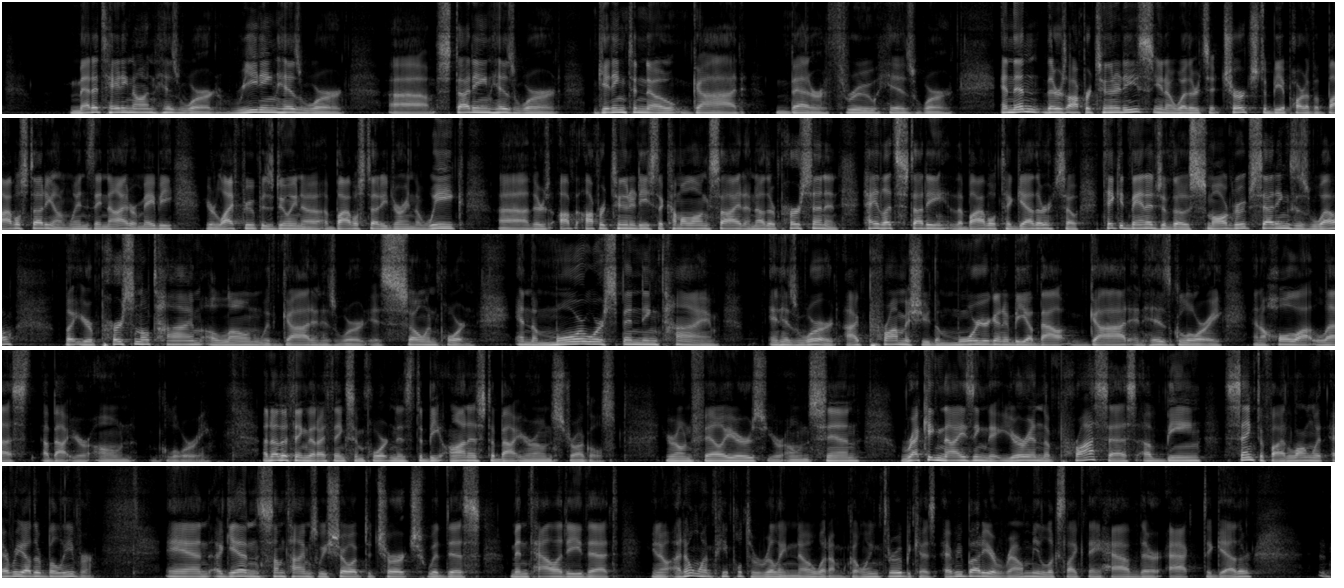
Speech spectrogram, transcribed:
meditating on His Word, reading His Word, uh, studying His Word, getting to know God better through his word. And then there's opportunities, you know, whether it's at church to be a part of a Bible study on Wednesday night, or maybe your life group is doing a, a Bible study during the week. Uh, there's op- opportunities to come alongside another person and, hey, let's study the Bible together. So take advantage of those small group settings as well. But your personal time alone with God and His Word is so important. And the more we're spending time, in His Word, I promise you, the more you're going to be about God and His glory and a whole lot less about your own glory. Another thing that I think is important is to be honest about your own struggles, your own failures, your own sin, recognizing that you're in the process of being sanctified along with every other believer. And again, sometimes we show up to church with this mentality that, you know, I don't want people to really know what I'm going through because everybody around me looks like they have their act together.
